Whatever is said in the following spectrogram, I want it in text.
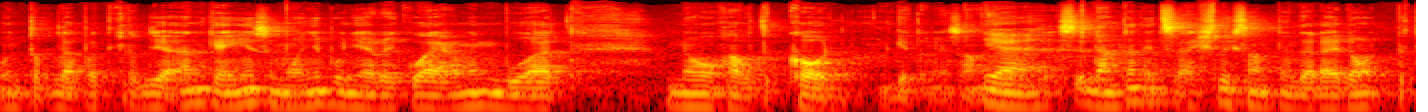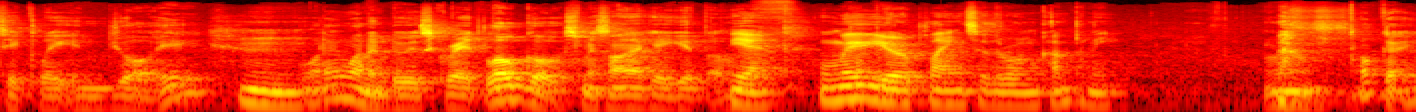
untuk dapat kerjaan kayaknya semuanya punya requirement buat know how to code gitu misalnya. Yeah. Sedangkan it's actually something that I don't particularly enjoy. Hmm. What I want to do is create logos misalnya kayak gitu. Yeah. Well, maybe you're applying to the wrong company. Hmm, okay.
